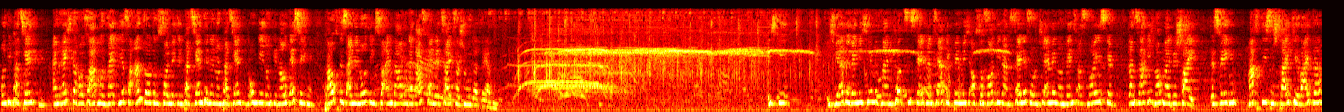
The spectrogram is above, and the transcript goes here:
und die Patienten ein Recht darauf haben und weil ihr verantwortungsvoll mit den Patientinnen und Patienten umgeht. Und genau deswegen braucht es eine Notdienstvereinbarung, da darf keine Zeit verschludert werden. Ich, ich werde, wenn ich hier mit meinem kurzen Statement fertig bin, mich auch sofort wieder ans Telefon klemmen und wenn es was Neues gibt, dann sage ich nochmal Bescheid. Deswegen macht diesen Streik hier weiter.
